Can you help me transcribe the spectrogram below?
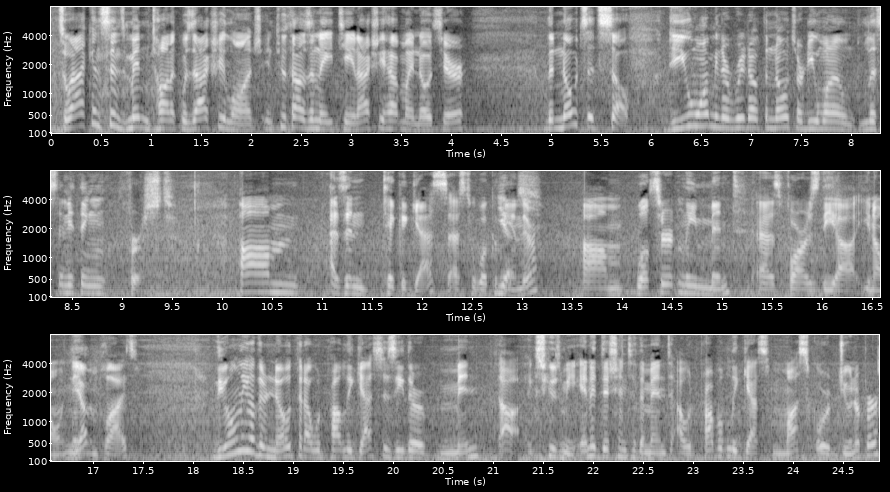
Right. So Atkinson's Mint and Tonic was actually launched in 2018. I actually have my notes here. The notes itself, do you want me to read out the notes or do you want to list anything first? Um, as in take a guess as to what could yes. be in there? Um, well, certainly mint, as far as the, uh, you know, name yep. implies. The only other note that I would probably guess is either mint, uh, excuse me, in addition to the mint, I would probably guess musk or juniper.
